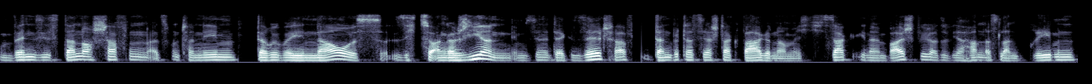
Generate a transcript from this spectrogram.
Und wenn Sie es dann noch schaffen, als Unternehmen darüber hinaus sich zu engagieren im Sinne der Gesellschaft, dann wird das sehr stark wahrgenommen. Ich sage Ihnen ein Beispiel. Also wir haben das Land Bremen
